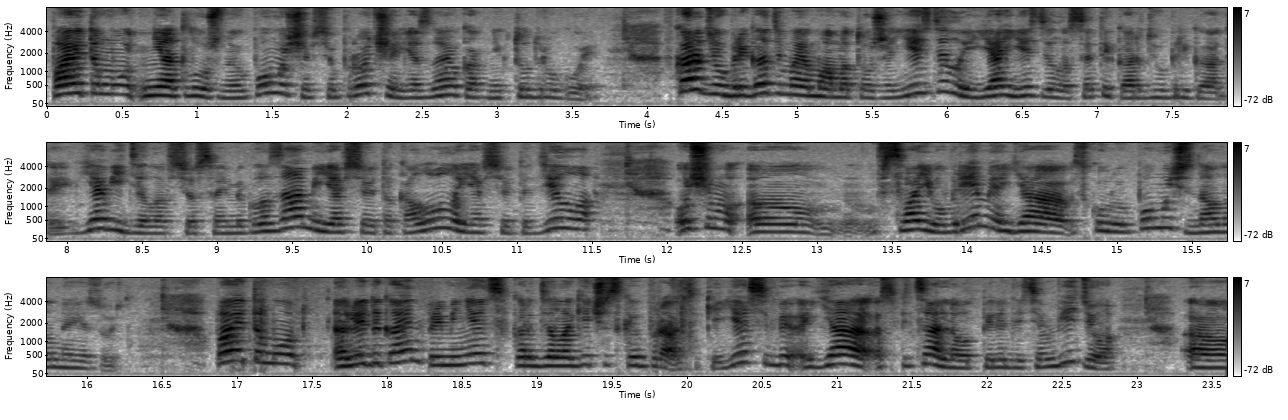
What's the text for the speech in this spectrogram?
Поэтому неотложную помощь и все прочее я знаю, как никто другой. В кардиобригаде моя мама тоже ездила, и я ездила с этой кардиобригадой. Я видела все своими глазами, я все это колола, я все это делала. В общем, э, в свое время я скорую помощь знала наизусть. Поэтому лидокаин применяется в кардиологической практике. Я, себе, я специально вот перед этим видео э,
